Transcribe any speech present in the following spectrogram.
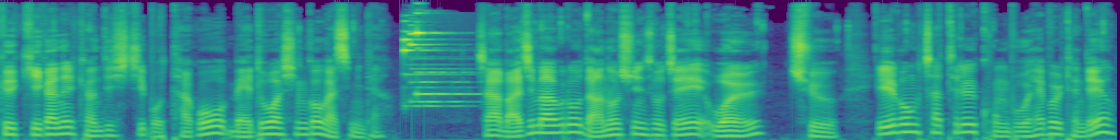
그 기간을 견디시지 못하고 매도하신 것 같습니다. 자, 마지막으로 나노신 소재의 월, 주, 일봉 차트를 공부해 볼 텐데요.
